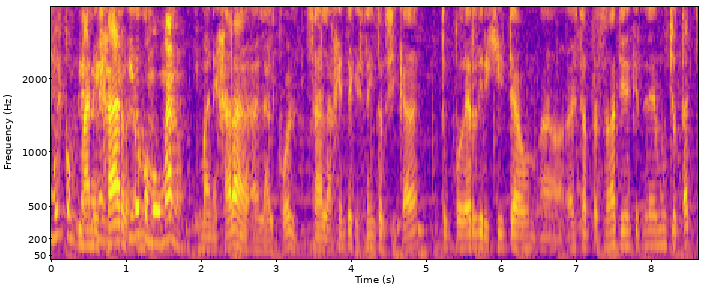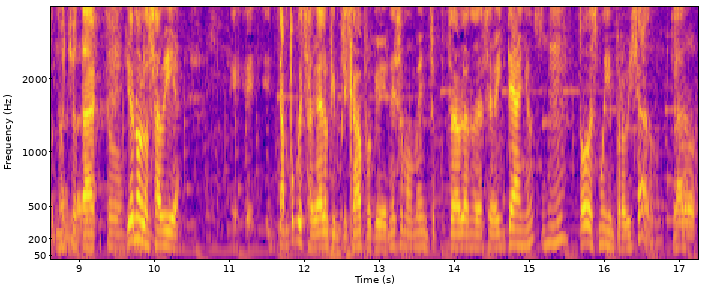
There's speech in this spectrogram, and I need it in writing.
muy completo en Manejar. ese sentido como humano. y manejar a- al alcohol. O sea, la gente que está intoxicada, tú poder dirigirte a, un- a- a esta persona tienes que tener mucho tacto. también Mucho eso. tacto. Yo no lo sabía. Eh, eh, tampoco sabía lo que implicaba porque en ese momento, estoy hablando de hace 20 años, todo es muy improvisado. Claro. Todo,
